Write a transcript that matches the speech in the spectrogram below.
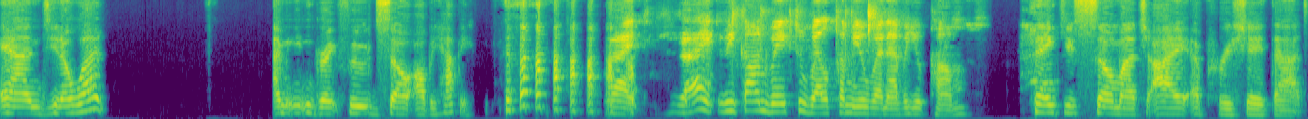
And you know what? I'm eating great food, so I'll be happy. right, right. We can't wait to welcome you whenever you come. Thank you so much. I appreciate that.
